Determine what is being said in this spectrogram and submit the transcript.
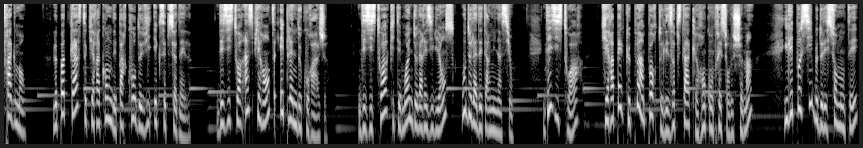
Fragment, le podcast qui raconte des parcours de vie exceptionnels, des histoires inspirantes et pleines de courage, des histoires qui témoignent de la résilience ou de la détermination, des histoires qui rappellent que peu importe les obstacles rencontrés sur le chemin, il est possible de les surmonter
